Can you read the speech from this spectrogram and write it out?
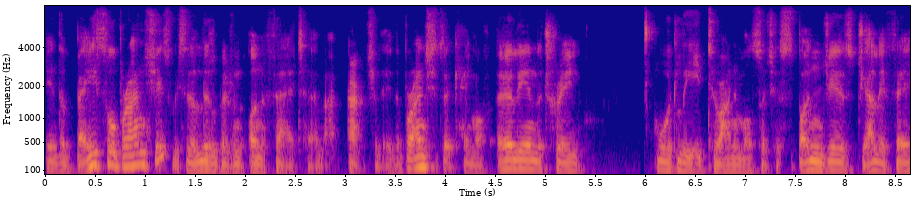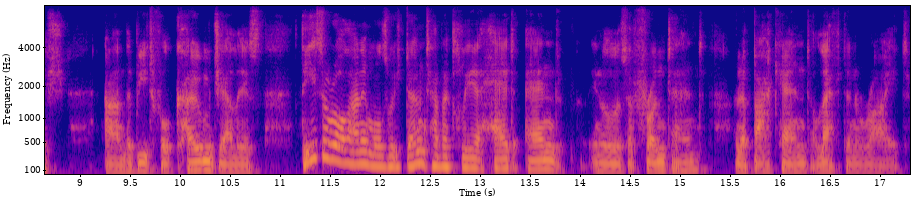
in the basal branches, which is a little bit of an unfair term actually, the branches that came off early in the tree would lead to animals such as sponges, jellyfish, and the beautiful comb jellies. These are all animals which don't have a clear head end, in other words, a front end and a back end, a left and a right.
